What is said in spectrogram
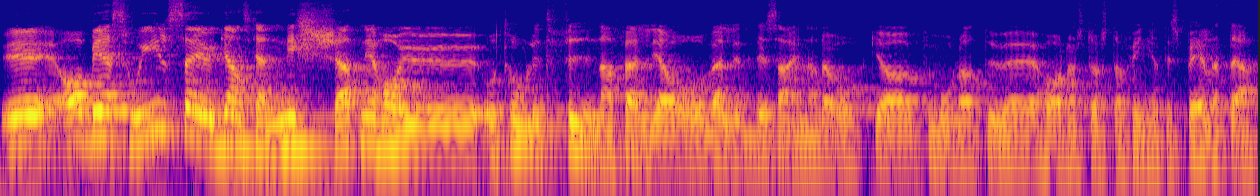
Eh, ABS Wheels är ju ganska nischat. Ni har ju otroligt fina fälgar och väldigt designade och jag förmodar att du har den största fingret i spelet där.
